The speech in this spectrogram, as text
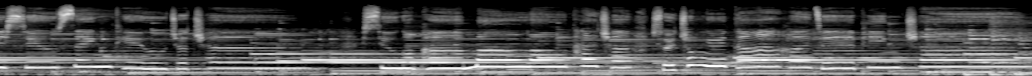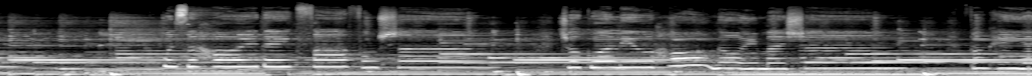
似笑声跳着唱，笑我怕马路太长，谁终于打开这篇章？温室开的花风上，错过了可爱卖相，放弃也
